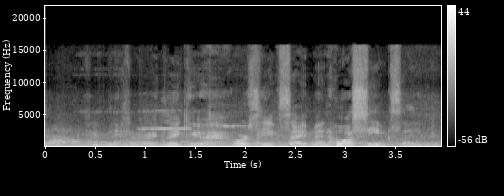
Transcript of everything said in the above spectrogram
Sorry, thank you. Horsey excitement. Horsey excitement.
